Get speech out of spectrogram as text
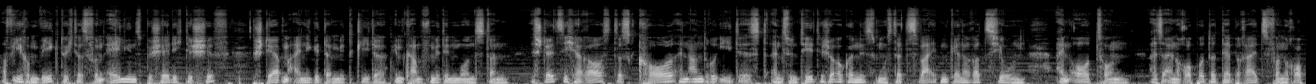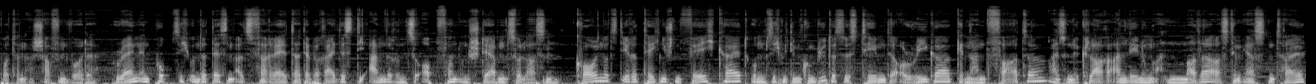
Auf ihrem Weg durch das von Aliens beschädigte Schiff sterben einige der Mitglieder im Kampf mit den Monstern. Es stellt sich heraus, dass Call ein Android ist, ein synthetischer Organismus der zweiten Generation, ein Orton, also ein Roboter, der bereits von Robotern erschaffen wurde. Ran entpuppt sich unterdessen als Verräter, der bereit ist, die anderen zu opfern und sterben zu lassen. Call nutzt ihre technischen Fähigkeit, um sich mit dem Computersystem der Auriga, genannt Vater, also eine klare Anlehnung an Mother aus dem ersten Teil,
